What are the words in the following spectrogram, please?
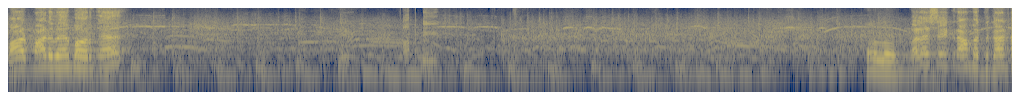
மாடு மாடு வேகமா வருங்க. வலசை கிராமத்துக்கான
